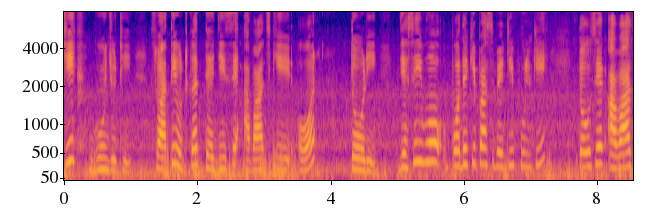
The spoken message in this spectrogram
चीख गूंज उठी। स्वाति उठकर तेज़ी से आवाज़ की ओर दौड़ी। जैसे ही वो पौधे के पास बैठी फूल की तो उसे एक आवाज़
